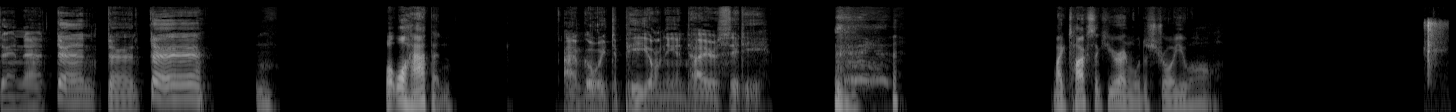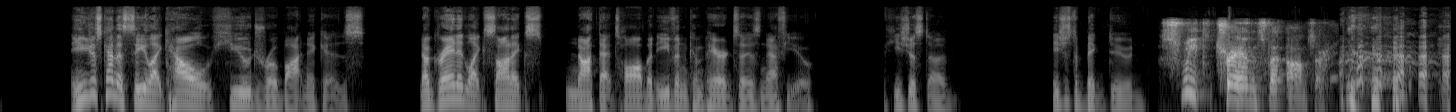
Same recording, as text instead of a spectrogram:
dun, dun, dun, dun, dun. Mm. What will happen? I'm going to pee on the entire city. My toxic urine will destroy you all. And you just kind of see like how huge Robotnik is. Now, granted, like Sonic's not that tall, but even compared to his nephew, he's just a He's just a big dude. Sweet trans. Oh, I'm sorry.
